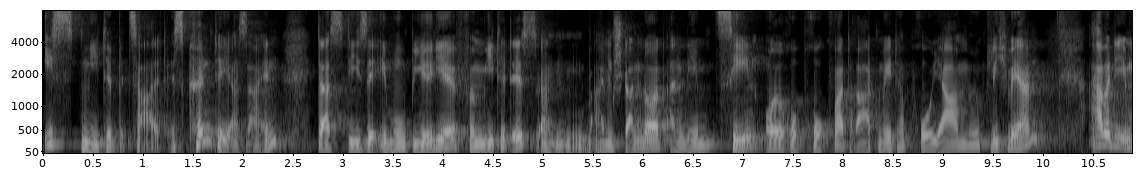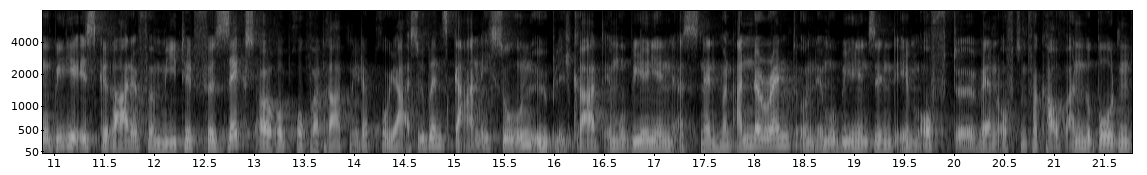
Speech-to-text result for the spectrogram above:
Ist-Miete bezahlt. Es könnte ja sein, dass diese Immobilie vermietet ist an einem Standort, an dem 10 Euro pro Quadratmeter pro Jahr möglich wären. Aber die Immobilie ist gerade vermietet für 6 Euro pro Quadratmeter pro Jahr. Ist übrigens gar nicht so unüblich. Gerade Immobilien, das nennt man Underrent und Immobilien sind eben oft, äh, werden oft zum Verkauf angeboten.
